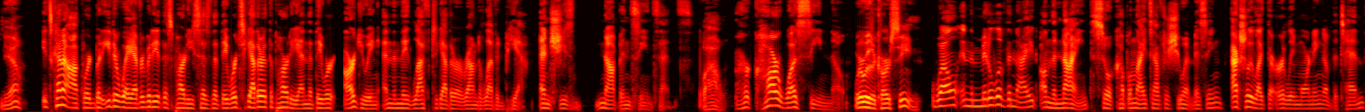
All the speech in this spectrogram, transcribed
Yeah. it's kind of awkward, but either way, everybody at this party says that they were together at the party and that they were arguing and then they left together around 11 p.m. And she's not been seen since. Wow. Her car was seen though. Where was her car seen? Well, in the middle of the night on the 9th, so a couple nights after she went missing, actually like the early morning of the 10th,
